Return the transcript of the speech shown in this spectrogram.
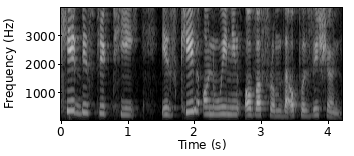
key district he is keen on winning over from the opposition.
